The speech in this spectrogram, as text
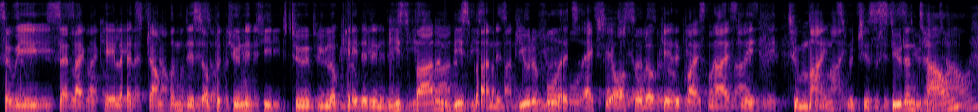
So we said like, okay, let's jump on this opportunity to be located in Wiesbaden. Wiesbaden is beautiful. It's actually also located quite nicely to Mainz, which is a student town.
